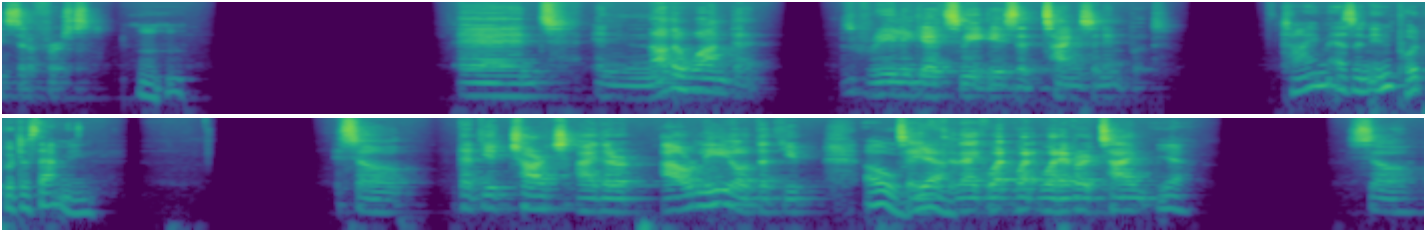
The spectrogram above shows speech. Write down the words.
instead of 1st mm-hmm. and another one that really gets me is that time is an input. Time as an input? What does that mean? So that you charge either hourly or that you oh take yeah like what, what whatever time yeah so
